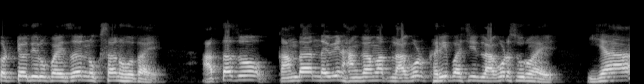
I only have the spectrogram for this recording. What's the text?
कट्यवधी रुपयाचं नुकसान होत आहे. आता जो कांदा नवीन हंगामात लागवड खरीपाची लागवड सुरू आहे ह्या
